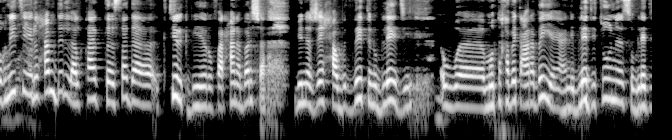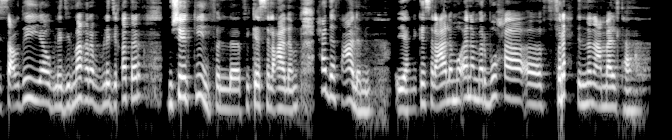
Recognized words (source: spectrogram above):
أغنيتي الحمد لله لقات صدى كتير كبير وفرحانة برشا بنجاحها وبالذات إنه بلادي ومنتخبات عربية يعني بلادي تونس وبلادي السعودية وبلادي المغرب وبلادي قطر مشاركين في في كأس العالم. حدث عالمي يعني كأس العالم وأنا مربوحة آه، فرحت إن أنا عملتها.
